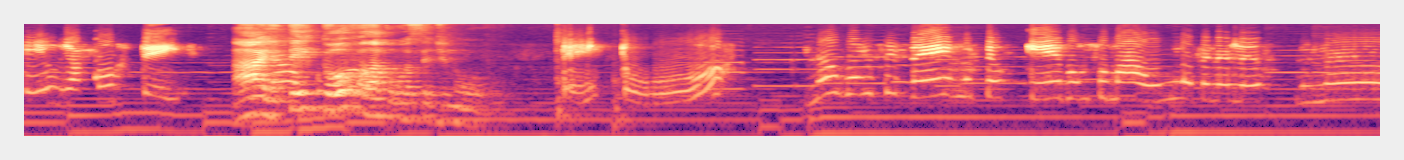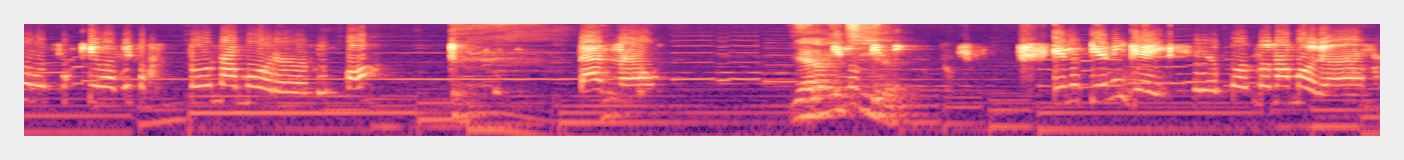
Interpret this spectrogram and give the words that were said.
eu já cortei. Ah, ele tentou falar com você de novo. Tentou. Não, vamos se ver, não sei o quê, vamos tomar uma, beleza. Não, é porque uma vez eu tô namorando, ó. Tá não. E era E não mentira. tinha- E não tinha ninguém. Eu tô, tô namorando.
